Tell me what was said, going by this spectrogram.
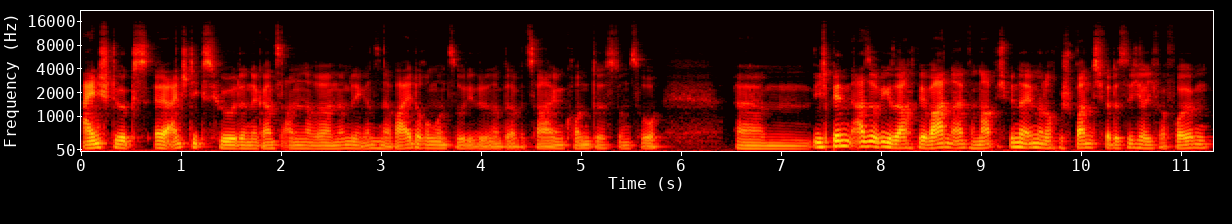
Einstiegs, äh, Einstiegshürde eine ganz andere, ne, mit den ganzen Erweiterungen und so, die du dann bezahlen konntest und so. Ähm, ich bin, also wie gesagt, wir warten einfach mal ab. Ich bin da immer noch gespannt. Ich werde es sicherlich verfolgen.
